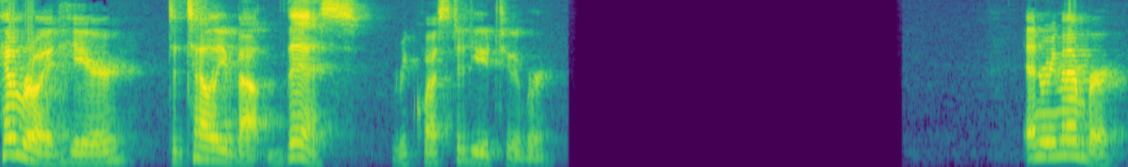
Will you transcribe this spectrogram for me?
Hemroid here to tell you about this requested YouTuber. And remember,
